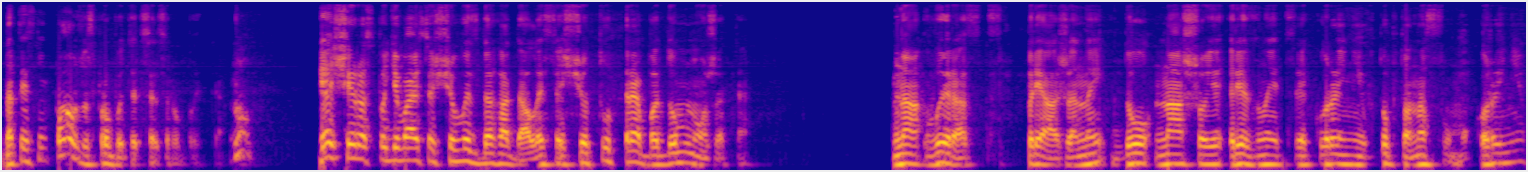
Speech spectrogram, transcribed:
Натисніть паузу, спробуйте це зробити. Ну, я щиро сподіваюся, що ви здогадалися, що тут треба домножити на вираз спряжений до нашої різниці коренів, тобто на суму коренів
